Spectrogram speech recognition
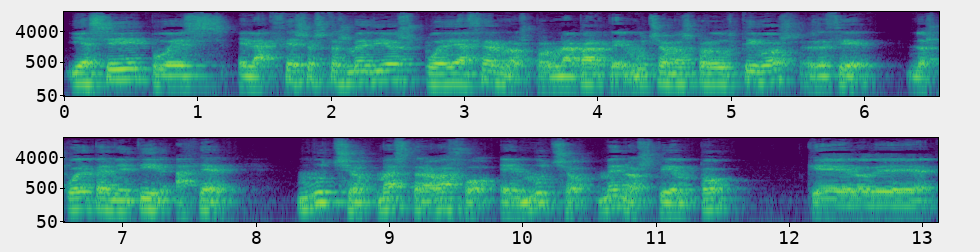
Y así, pues el acceso a estos medios puede hacernos, por una parte, mucho más productivos, es decir, nos puede permitir hacer mucho más trabajo en mucho menos tiempo, que lo de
